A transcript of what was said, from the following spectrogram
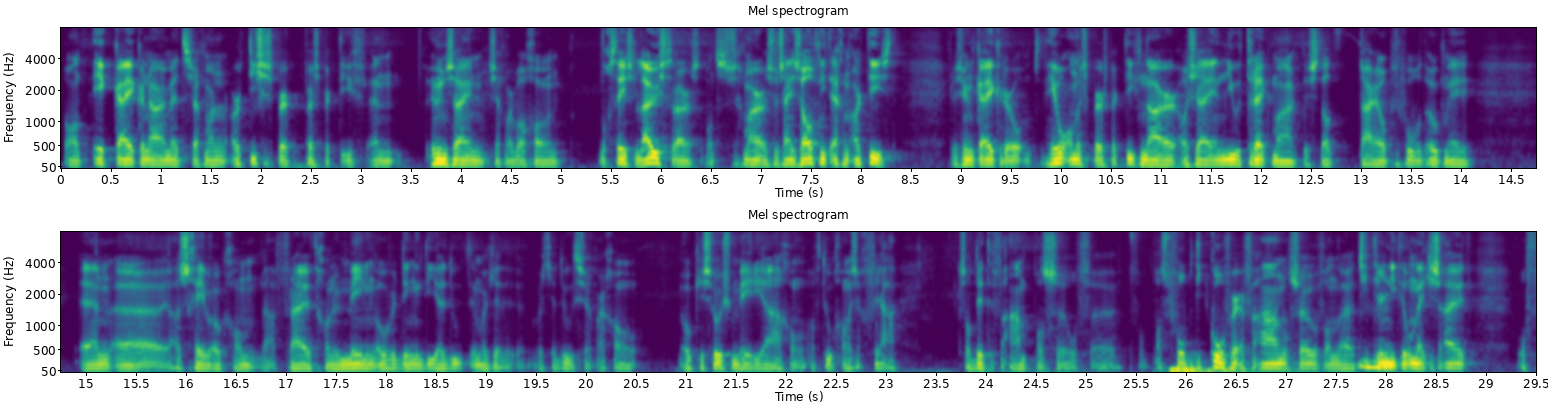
Want ik kijk ernaar met zeg maar een artiestenperspectief en hun zijn zeg maar wel gewoon nog steeds luisteraars, want zeg maar, ze zijn zelf niet echt een artiest. Dus hun kijken er op een heel anders perspectief naar als jij een nieuwe track maakt. Dus dat, daar helpt bijvoorbeeld ook mee. En eh, ja, ze geven ook gewoon ja, vrijheid, gewoon hun mening over dingen die jij doet en wat jij, wat jij doet. Zeg maar gewoon ook je social media, gewoon af en toe gewoon zeggen van ja, ik zal dit even aanpassen. Of eh, pas bijvoorbeeld die cover even aan of zo. Van eh, het ziet er niet heel netjes uit. Of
